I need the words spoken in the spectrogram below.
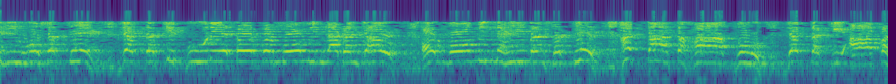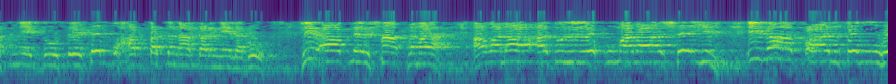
نہیں ہو سکتے جب تک کہ پورے طور پر مومن نہ بن جاؤ اور مومن نہیں بن سکتے۔ حتى تحابوا۔ جب تک کہ آپس میں ایک دوسرے سے محبت نہ کرنے لگو پھر آپ نے ساتھ سمایا اولا عد الکمارا ادا پال تو منہ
